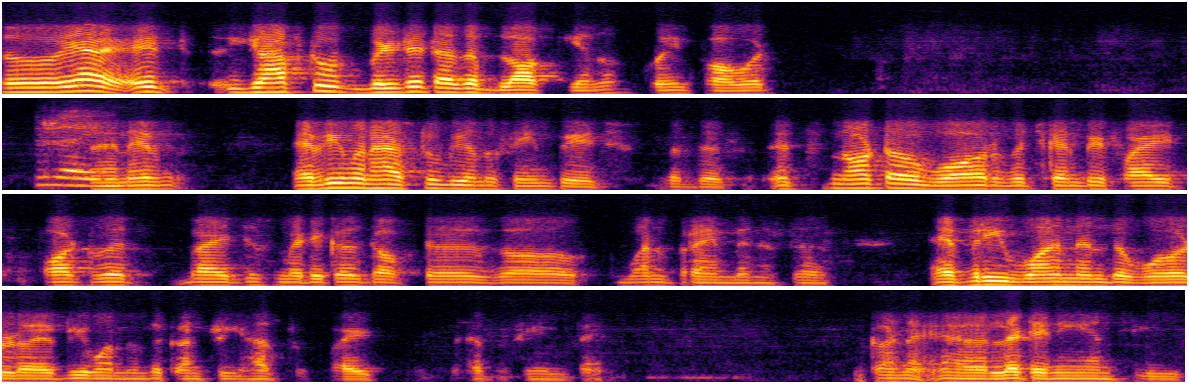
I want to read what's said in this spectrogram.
सो या इट यू हैव टू बिल्ड इट एज अ ब्लॉक यू नो गोइंग फॉरवर्ड right. and ev- everyone has to be on the same page with this. It's not a war which can be fight fought with by just medical doctors or one prime minister. Everyone in the world or everyone in the country has to fight at the same time. You can't uh, let any loose.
